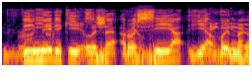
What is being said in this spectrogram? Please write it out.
війни, в якій лише Росія є винною.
